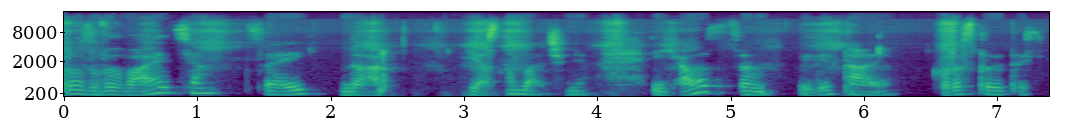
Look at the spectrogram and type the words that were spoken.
розвивається цей дар. Ясно бачення. І я вас цим вітаю. Користуйтесь.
